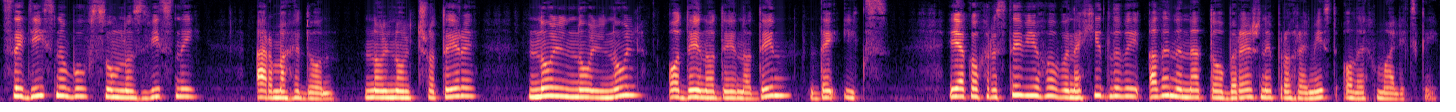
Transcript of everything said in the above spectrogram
Це дійсно був сумнозвісний Армагеддон 004 000 111 DX, як охрестив його винахідливий, але не надто обережний програміст Олег Маліцький.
